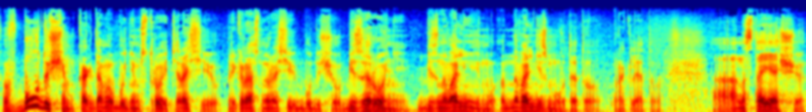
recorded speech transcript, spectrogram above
В будущем, когда мы будем строить Россию, прекрасную Россию будущего, без иронии, без навальнизма, навальнизма вот этого проклятого, а настоящую,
